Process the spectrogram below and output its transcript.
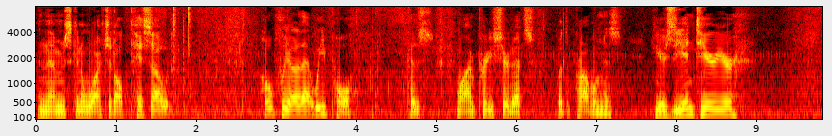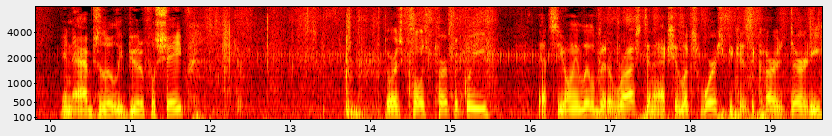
and then I'm just gonna watch it all piss out. Hopefully out of that weep hole because well I'm pretty sure that's what the problem is. Here's the interior in absolutely beautiful shape. Doors closed perfectly. That's the only little bit of rust and it actually looks worse because the car is dirty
